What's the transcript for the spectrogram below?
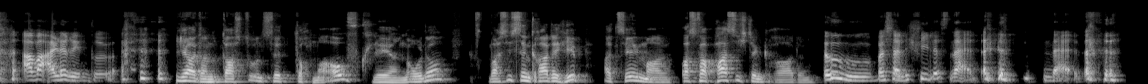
Aber alle reden drüber. Ja, dann darfst du uns jetzt doch mal aufklären, oder? Was ist denn gerade hip? Erzähl mal. Was verpasse ich denn gerade? Uh, wahrscheinlich vieles. Nein. Nein.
